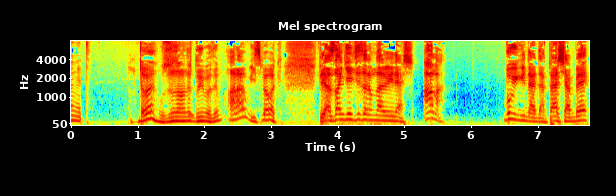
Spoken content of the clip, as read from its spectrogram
evet. Değil mi? Uzun zamandır duymadım. Anam isme bak. Birazdan geleceğiz hanımlar beyler. Ama bugün günlerden Perşembe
